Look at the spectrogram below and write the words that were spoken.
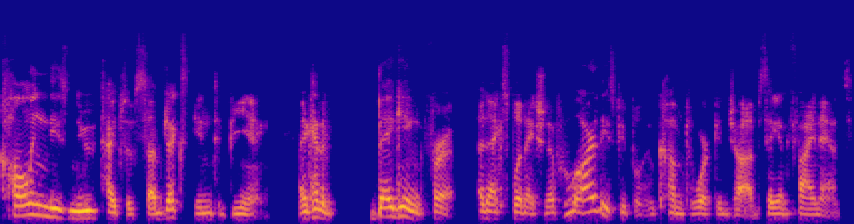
calling these new types of subjects into being and kind of begging for an explanation of who are these people who come to work in jobs, say in finance,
